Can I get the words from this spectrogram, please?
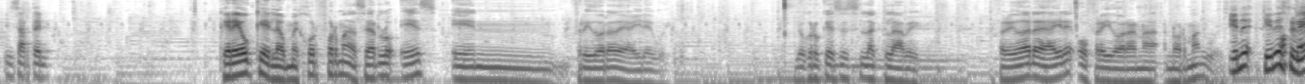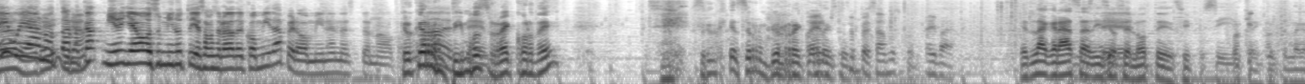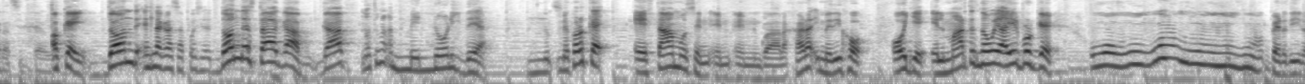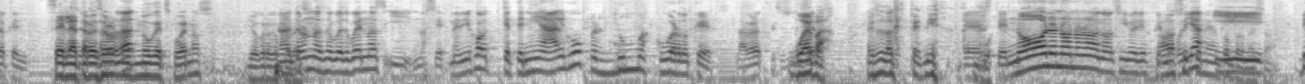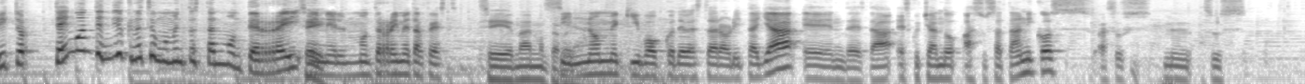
En sartén. Creo que la mejor forma de hacerlo es en freidora de aire, güey. Yo creo que esa es la clave. Freidora de aire o freidora normal, güey. ¿Tiene, ¿Tienes Ok, freidora voy a anotarlo acá. Miren, llevamos un minuto y ya estamos hablando de comida, pero miren, esto no. Creo que rompimos este, récord, ¿eh? Creo que ya se rompió el récord. Bueno, pues empezamos con. Ahí va. Es la grasa, Este- dice Ocelote. Sí, pues sí, que es la grasita, güey. Ok, ¿dónde es la grasa? Pues, ¿dónde está Gab? Gab, no tengo la menor idea. No- me acuerdo que estábamos en, en- en Guadalajara y me dijo, oye, el martes no voy a ir porque perdí lo que dije. Se le atravesaron verdad, nuggets buenos. Yo creo que Me por entraron unos nuggets buenos y no sé, me dijo que tenía algo, pero no me acuerdo qué era. La verdad, si. Hueva. Eso es lo que tenía. Este, no, no, no, no, no, no, sí me dijo que no, No, podía. y. Víctor, tengo entendido que en este momento está en Monterrey, Sí. en el Monterrey Metal Fest. Sí, nada en Monterrey. Si no me equivoco, debe estar ahorita ya. en donde está escuchando a sus satánicos, a sus. A sus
